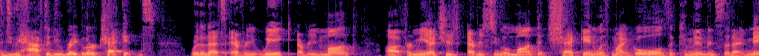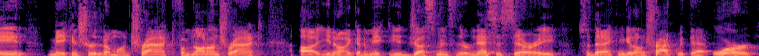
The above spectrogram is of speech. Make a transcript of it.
is you have to do regular check-ins, whether that's every week, every month, uh, for me, I choose every single month to check in with my goals, the commitments that I made, making sure that I'm on track. If I'm not on track, uh, you know, I got to make the adjustments that are necessary so that I can get on track with that. Or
